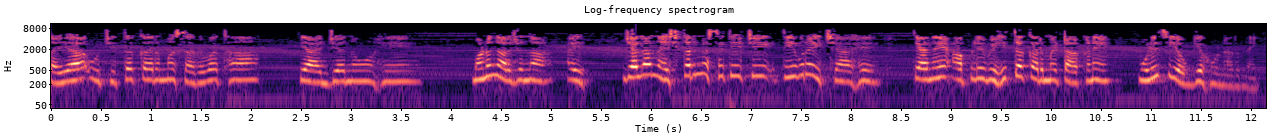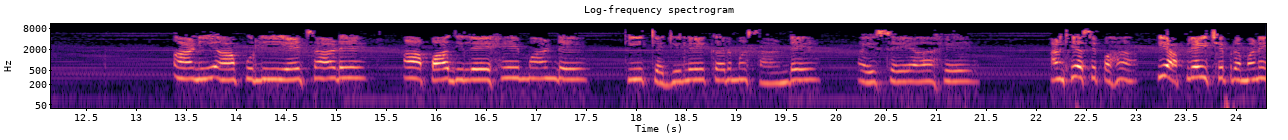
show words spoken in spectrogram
तया उचित कर्म सर्वथा त्याज्यनो हे. म्हणून अर्जुना ऐक ज्याला नैष्कर्म्य स्थितीची तीव्र इच्छा आहे त्याने आपले विहित कर्मे टाकणे मुळीच योग्य होणार नाही. आणि आपुली चाडे आपा दिले हे मांडे की त्यजिले कर्म सांडे ऐसे आहे. आणखी असे पहा की आपल्या इच्छेप्रमाणे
